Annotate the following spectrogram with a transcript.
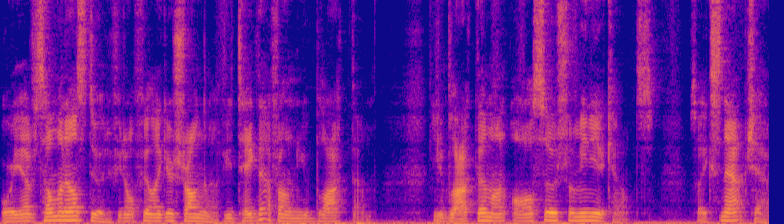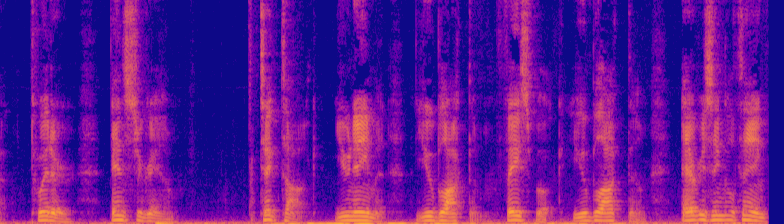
Or you have someone else do it if you don't feel like you're strong enough. You take that phone, you block them. You block them on all social media accounts. So, like Snapchat, Twitter, Instagram, TikTok, you name it. You block them. Facebook, you block them. Every single thing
